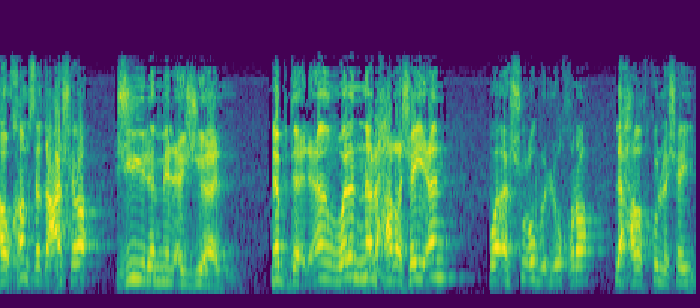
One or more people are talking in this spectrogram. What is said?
أو خمسة عشر جيلا من الأجيال. نبدأ الآن ولن نلحظ شيئا والشعوب الأخرى لاحظت كل شيء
